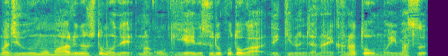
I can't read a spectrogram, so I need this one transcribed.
まあ、自分も周りの人もね、まあ、ご機嫌にすることができるんじゃないかなと思います。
